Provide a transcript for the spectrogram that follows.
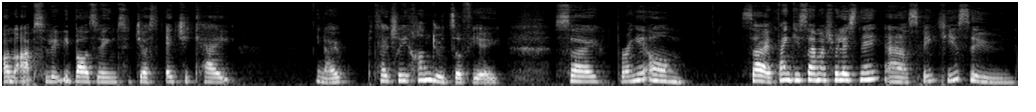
I'm absolutely buzzing to just educate, you know, potentially hundreds of you. So, bring it on. So, thank you so much for listening, and I'll speak to you soon.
